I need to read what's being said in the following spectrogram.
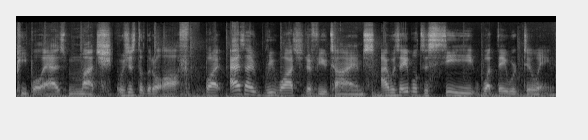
people as much. It was just a little off. But as I rewatched it a few times, I was able to see what they were doing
